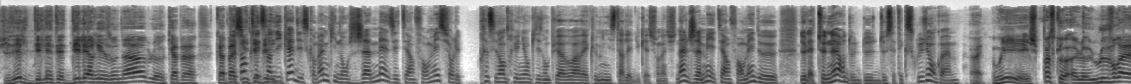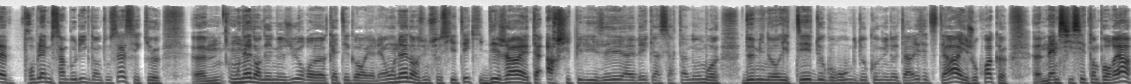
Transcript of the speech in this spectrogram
je disais le délai, délai raisonnable, capacité. Que les syndicats disent quand même qu'ils n'ont jamais été informés sur les précédentes réunions qu'ils ont pu avoir avec le ministère de l'Éducation nationale, jamais été informés de, la teneur de, cette exclusion quand même. Oui, et je pense que le, vrai problème symbolique dans tout ça, c'est que euh, on est dans des mesures euh, catégorielles et on est dans une société qui déjà est archipélisée avec un certain nombre de minorités, de groupes, de communautaristes, etc. Et je crois que euh, même si c'est temporaire,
